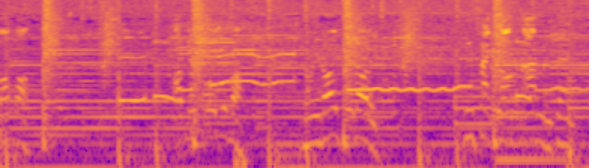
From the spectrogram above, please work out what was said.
បងបងអត់មានអីទេបង100%គឺសាច់ដងស្អាតមែនទេ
